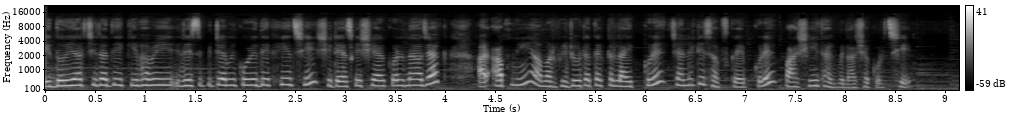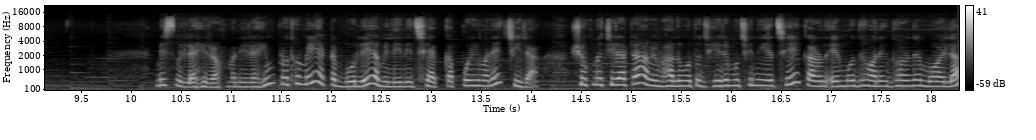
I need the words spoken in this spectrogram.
এই দই আর চিরা দিয়ে কীভাবে এই রেসিপিটি আমি করে দেখিয়েছি সেটা আজকে শেয়ার করে নেওয়া যাক। আর আপনি আমার ভিডিওটাতে একটা লাইক করে চ্যানেলটি সাবস্ক্রাইব করে পাশেই থাকবেন আশা করছি। বিসমিল্লাহির রহমানির রাহিম। প্রথমেই একটা বলে আমি নিয়ে নিচ্ছি এক কাপ পরিমাণে চিরা। শুকনো চিরাটা আমি ভালো মতো ঝেড়ে মুছে নিয়েছি, কারণ এর মধ্যে অনেক ধরনের ময়লা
